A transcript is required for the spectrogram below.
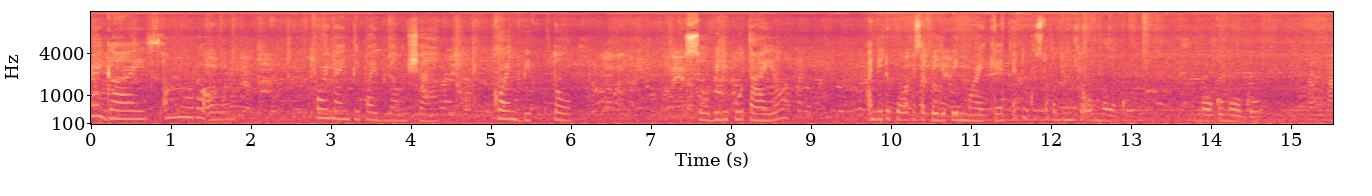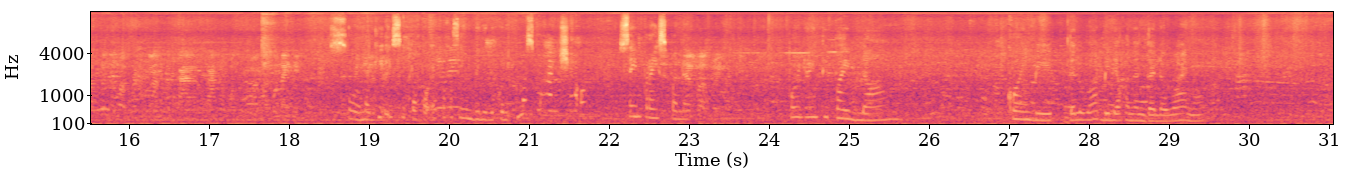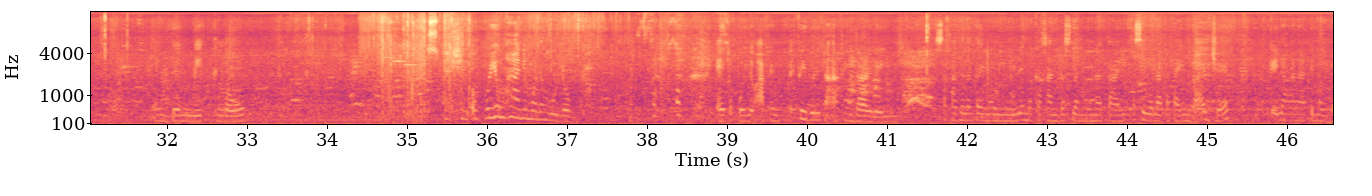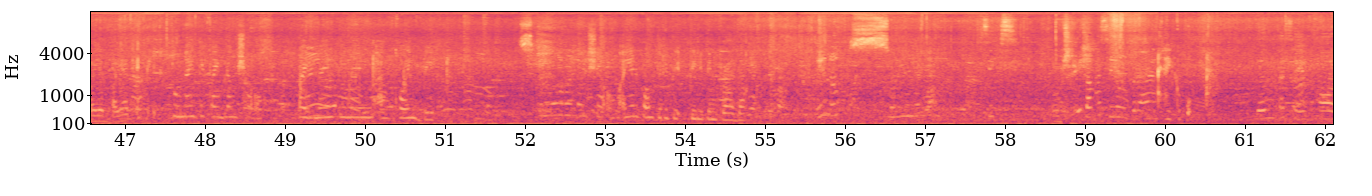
Hi guys, ang mura oh. 4.95 lang siya. Corn beef to. So, bili po tayo. Andito po ako sa Philippine Market. Ito, gusto ko din to Mogo. Mogo Mogo. So, nag-iisip ako. Ito kasi yung binili ko. Mas mahal siya oh. Same price pala. 4.95 lang. Corn beef. Dalawa. Bili ako ng dalawa, no? And then meatloaf. Special offer yung honey mo nahulog. Ito po yung aking favorite ng aking darling. Saka na lang tayo mamimili. Magkakanvas lang muna tayo kasi wala pa tayong budget. Kailangan natin magbayad-bayad. Eh, ito, 295 lang siya. Oh. 599 ang coin beef. So, mura lang siya. Oh, ayan po ang Philippine product. Ayun o. So, yun na lang. Six. Iba kasi yung brand. Aray ko po. Doon kasi four.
